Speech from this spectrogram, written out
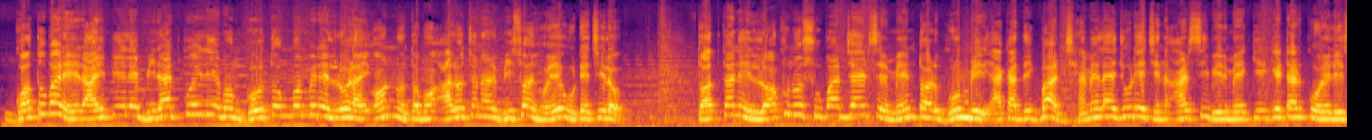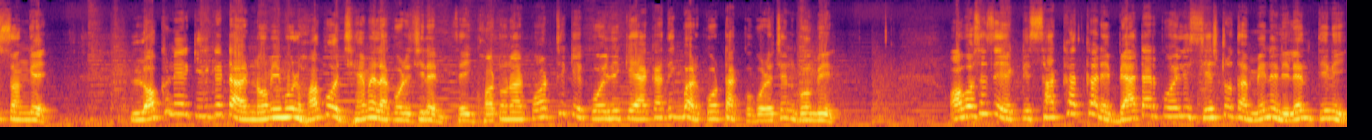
গতবারের আইপিএলে বিরাট কোহলি এবং গৌতম গম্ভীরের লড়াই অন্যতম আলোচনার বিষয় হয়ে উঠেছিল। তৎকালীন লখনৌ সুপার জায়ান্টসের মেন্টর গম্ভীর একাধিকবার ঝামেলায় জড়িয়েছেন আরসিবির মেয়ে ক্রিকেটার কোহলির সঙ্গে। লখনের ক্রিকেটার নমিমুল হকও ঝামেলা করেছিলেন। সেই ঘটনার পর থেকে কোহলিকে একাধিকবার কটাক্ষ করেছেন গম্ভীর। অবশেষে একটি সাক্ষাৎকারে ব্যাটার কোহলির শ্রেষ্ঠতা মেনে নিলেন তিনি।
